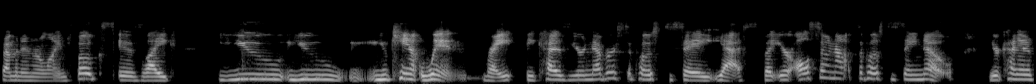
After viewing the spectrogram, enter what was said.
feminine aligned folks is like you you you can't win right? Because you're never supposed to say yes but you're also not supposed to say no. You're kind of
